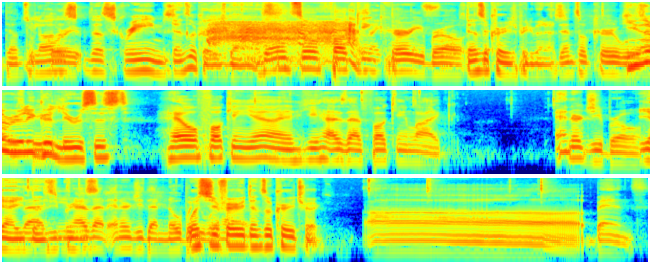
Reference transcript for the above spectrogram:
Denzel Below Curry, the, the screams. Denzel Curry's badass. Denzel fucking Curry, bro. Denzel Curry's pretty badass. Denzel Curry. Will He's a really be- good lyricist. Hell fucking yeah, and he has that fucking like energy, bro. Yeah, he That does. He He, has that energy that nobody. What's your favorite have. Denzel Curry track? Uh, Benz.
